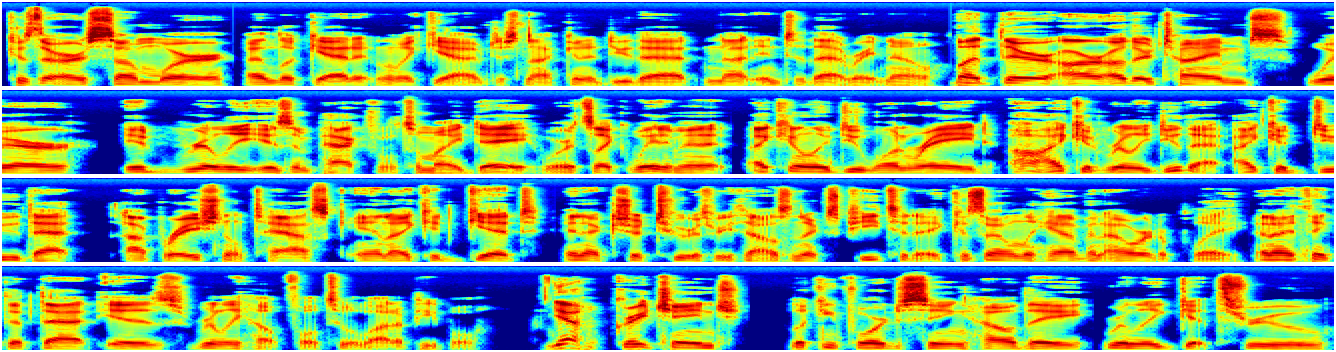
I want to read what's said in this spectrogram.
because there are some where I look at it and I'm like, yeah, I'm just not going to do that. I'm not into that right now. But there are other times where it really is impactful to my day where it's like, wait a minute, I can only do one raid. Oh, I could really do that. I could do that operational task and I could get an extra two or 3,000 XP today because I only have an hour to play. And I think that that is really helpful to a lot of people. Yeah, great change. Looking forward to seeing how they really get through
